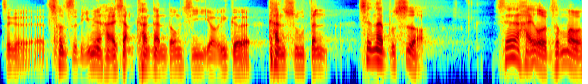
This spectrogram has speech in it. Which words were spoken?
这个车子里面还想看看东西，有一个看书灯。现在不是哦。现在还有什么？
